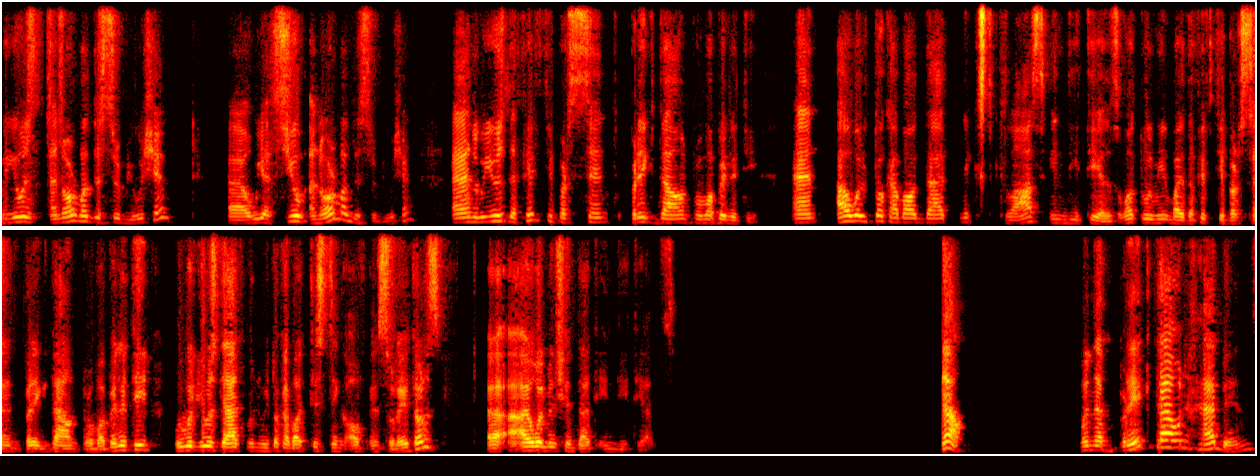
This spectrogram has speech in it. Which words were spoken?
we use a normal distribution. Uh, we assume a normal distribution and we use the 50% breakdown probability. And I will talk about that next class in details. What we mean by the 50% breakdown probability? We will use that when we talk about testing of insulators. Uh, I will mention that in details. Now, when the breakdown happens,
